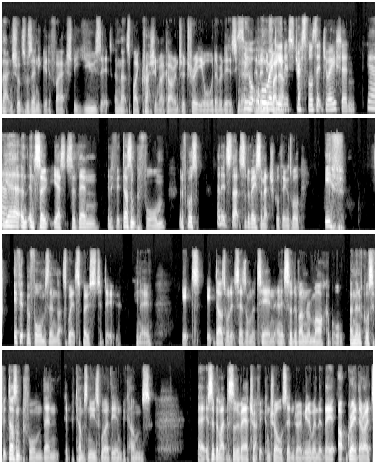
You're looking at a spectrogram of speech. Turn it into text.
that, insurance was any good if I actually use it, and that's by crashing my car into a tree or whatever it is. You know, so you're already you in out, a stressful situation. Yeah. Yeah, and and so yes, so then, and if it doesn't perform, and of course, and it's that sort of asymmetrical thing as well. If if it performs, then that's what it's supposed to do. You know, it it does what it says on the tin, and it's sort of unremarkable. And then, of course, if it doesn't perform, then it becomes newsworthy and becomes uh, it's a bit like the sort of air traffic control syndrome, you know, when they upgrade their IT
